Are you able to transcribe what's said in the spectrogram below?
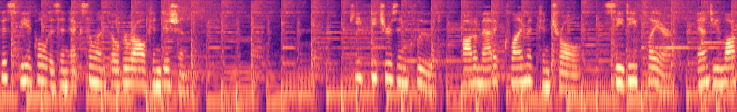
This vehicle is in excellent overall condition. Key features include, automatic climate control, CD player, anti-lock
